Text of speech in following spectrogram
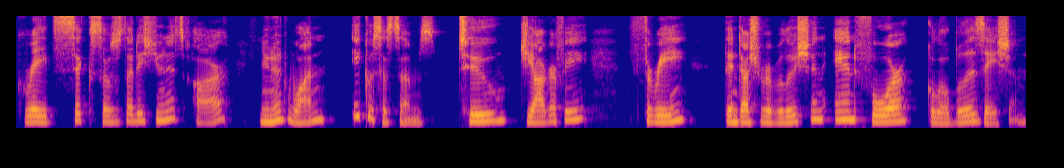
grade 6 social studies units are Unit 1, Ecosystems, 2, Geography, 3, the Industrial Revolution, and 4, Globalization.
